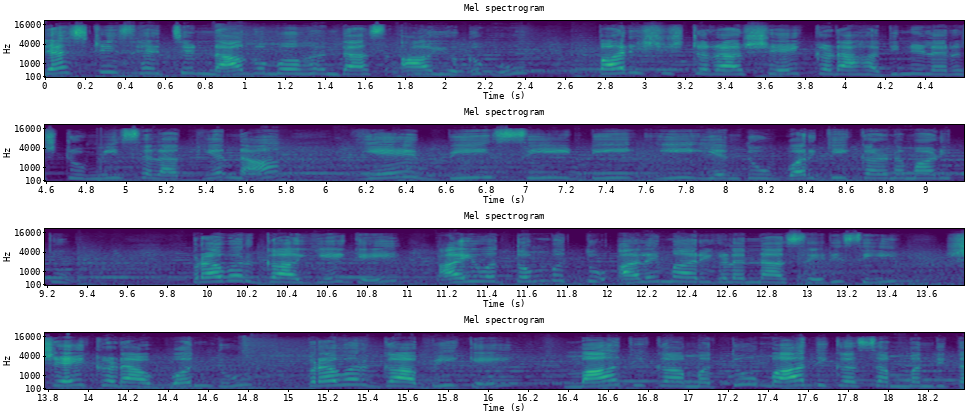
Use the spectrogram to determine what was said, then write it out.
ಜಸ್ಟಿಸ್ ಎಚ್ ನಾಗಮೋಹನ್ ದಾಸ್ ಆಯೋಗವು ಪರಿಶಿಷ್ಟರ ಶೇಕಡ ಹದಿನೇಳರಷ್ಟು ಮೀಸಲಾತಿಯನ್ನ A, B, C, D, E ಎಂದು ವರ್ಗೀಕರಣ ಮಾಡಿತು ಪ್ರವರ್ಗ ಎಗೆ ಐವತ್ತೊಂಬತ್ತು ಅಲೆಮಾರಿಗಳನ್ನ ಸೇರಿಸಿ ಶೇಕಡ ಒಂದು, ಪ್ರವರ್ಗ ಬಿಗೆ ಮಾದಿಗ ಮತ್ತು ಮಾದಿಗ ಸಂಬಂಧಿತ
